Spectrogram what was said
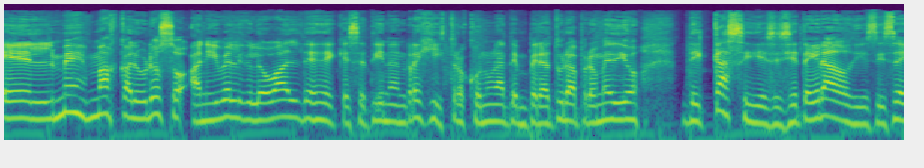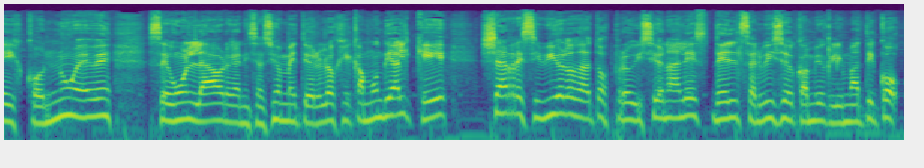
el mes más caluroso a nivel global desde que se tienen registros con una temperatura promedio de casi 17 grados, 16,9 según la Organización Meteorológica Mundial que ya recibió los datos provisionales del Servicio de Cambio Climático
